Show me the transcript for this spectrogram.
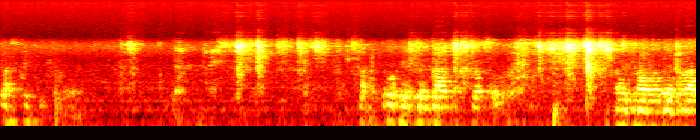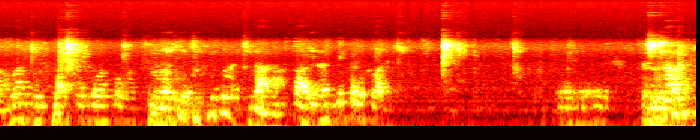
Власне, Так, другий солдат це? Знову вибивати власність. Так. Віктор Миколаївич. Це що саме?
